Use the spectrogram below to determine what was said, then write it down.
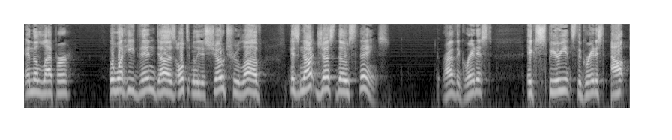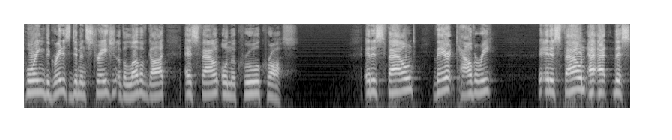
and the leper. But what he then does ultimately to show true love is not just those things, but rather the greatest experience, the greatest outpouring, the greatest demonstration of the love of God is found on the cruel cross. It is found there at Calvary. It is found at, at this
